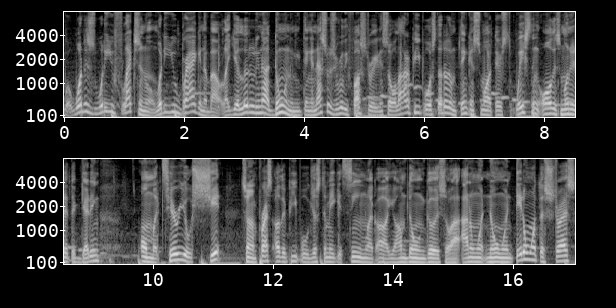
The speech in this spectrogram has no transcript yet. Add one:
what is what are you flexing on? What are you bragging about? Like, you're literally not doing anything, and that's what's really frustrating. So a lot of people, instead of them thinking smart, they're wasting all this money that they're getting on material shit to impress other people just to make it seem like, oh, yo, I'm doing good. So I, I don't want no one. They don't want the stress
